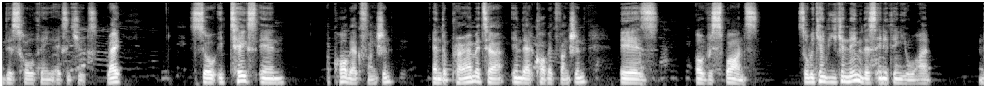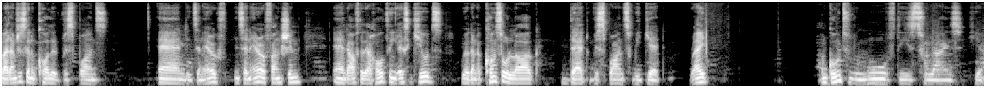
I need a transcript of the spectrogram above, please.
this whole thing executes, right? So it takes in a callback function and the parameter in that callback function is a response. So we can you can name this anything you want, but I'm just gonna call it response. And it's an error it's an error function. And after the whole thing executes, we're gonna console log that response we get, right? I'm going to remove these two lines here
